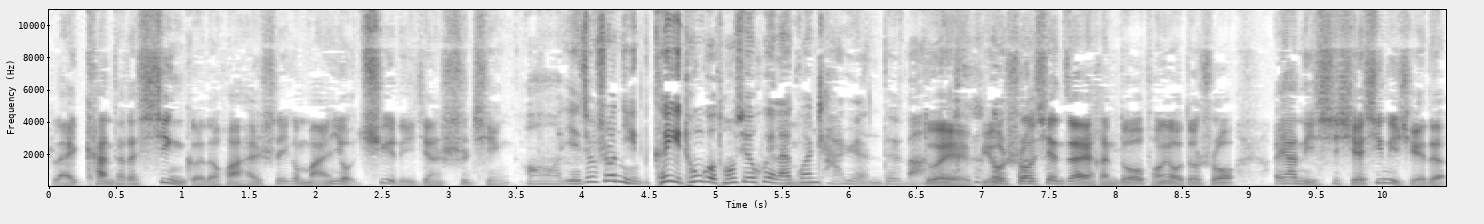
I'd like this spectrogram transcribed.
来看他的性格的话，还是一个蛮有趣的一件事情。哦，也就是说，你可以通过同学会来观察人，对吧？对，比如说现在很多朋友都说：“哎呀，你是学心理学的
